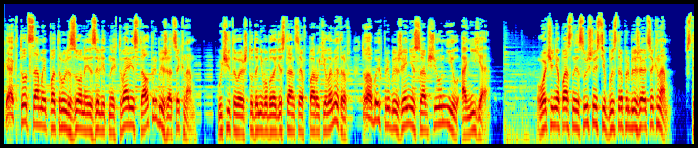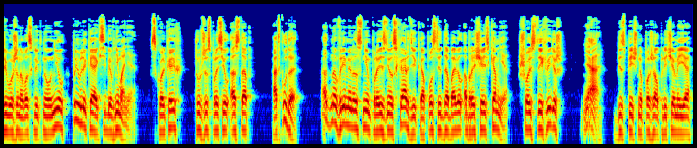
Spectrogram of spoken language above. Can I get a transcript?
как тот самый патруль зоны из элитных тварей стал приближаться к нам. Учитывая, что до него была дистанция в пару километров, то об их приближении сообщил Нил, а не я. «Очень опасные сущности быстро приближаются к нам», – встревоженно воскликнул Нил, привлекая к себе внимание. «Сколько их?» – тут же спросил Остап. «Откуда?» Одновременно с ним произнес Хардик, а после добавил, обращаясь ко мне. «Шольц, ты их видишь?» «Ня», – беспечно пожал плечами я.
